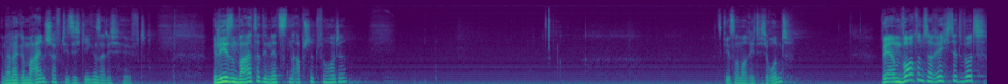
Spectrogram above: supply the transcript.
in einer Gemeinschaft, die sich gegenseitig hilft. Wir lesen weiter den letzten Abschnitt für heute. Jetzt geht es nochmal richtig rund. Wer im Wort unterrichtet wird,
